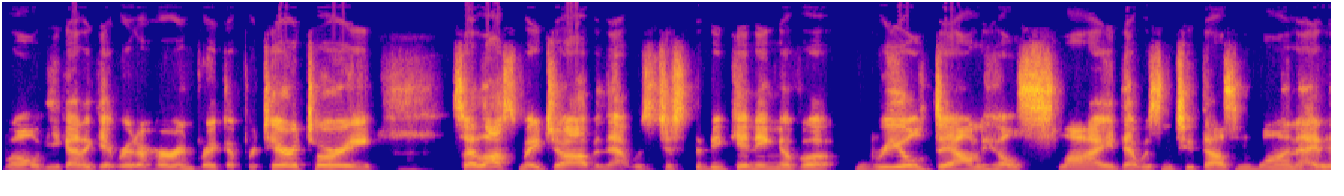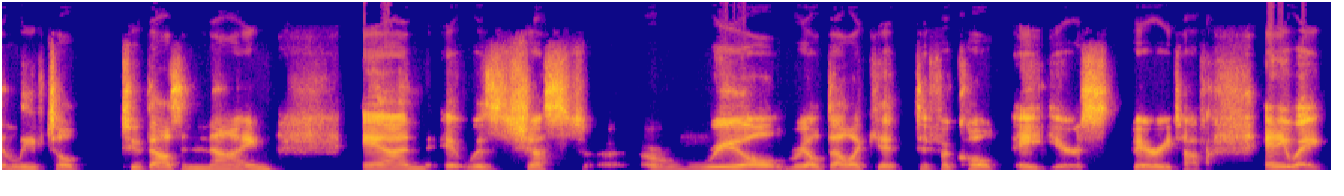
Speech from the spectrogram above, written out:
well, you got to get rid of her and break up her territory. Mm. So I lost my job. And that was just the beginning of a real downhill slide. That was in 2001. I didn't leave till 2009. And it was just a real, real delicate, difficult eight years, very tough. Anyway,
